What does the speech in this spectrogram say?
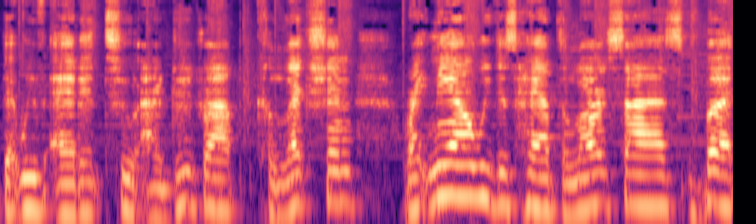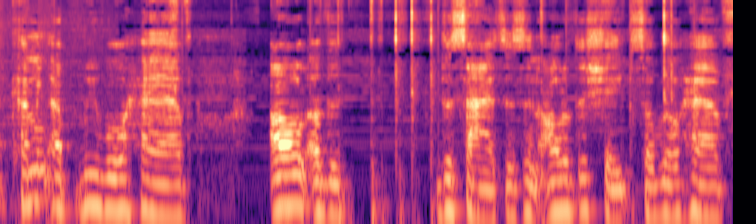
that we've added to our Dewdrop collection. Right now, we just have the large size, but coming up, we will have all of the, the sizes and all of the shapes. So we'll have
